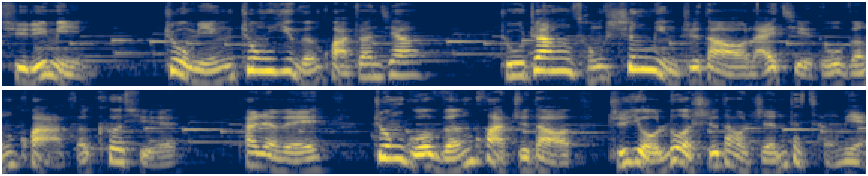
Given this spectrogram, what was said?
许黎敏，著名中医文化专家，主张从生命之道来解读文化和科学。他认为，中国文化之道只有落实到人的层面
